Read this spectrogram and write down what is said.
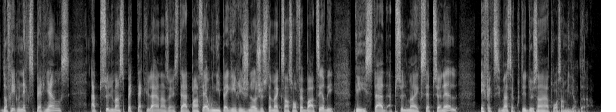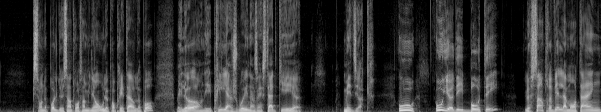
d'offrir une expérience absolument spectaculaire dans un stade. Pensez à Winnipeg et Regina, justement, qui s'en sont fait bâtir des, des stades absolument exceptionnels. Effectivement, ça a coûté 200 à 300 millions de dollars si on n'a pas le 200-300 millions ou le propriétaire ne l'a pas, bien là, on est pris à jouer dans un stade qui est euh, médiocre. Où il y a des beautés, le centre-ville, la montagne,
